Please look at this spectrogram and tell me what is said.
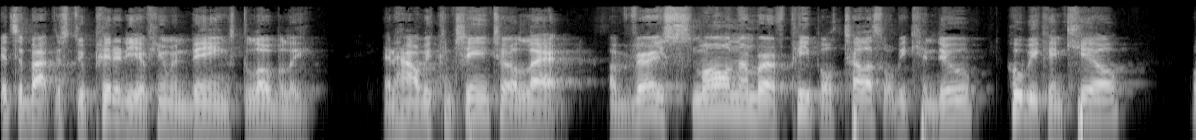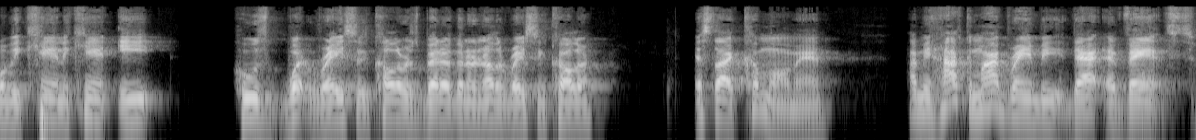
It's about the stupidity of human beings globally and how we continue to let a very small number of people tell us what we can do, who we can kill, what we can and can't eat, who's what race and color is better than another race and color. It's like, come on, man. I mean, how can my brain be that advanced?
